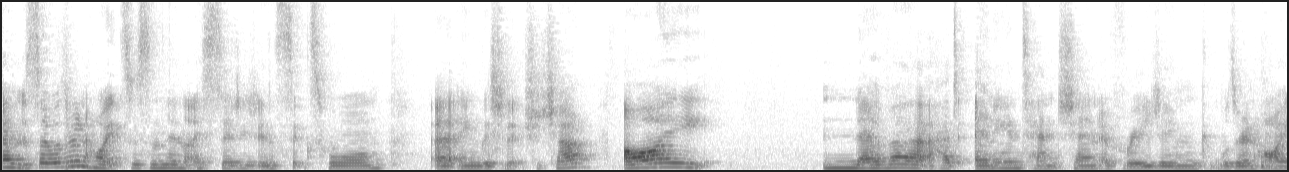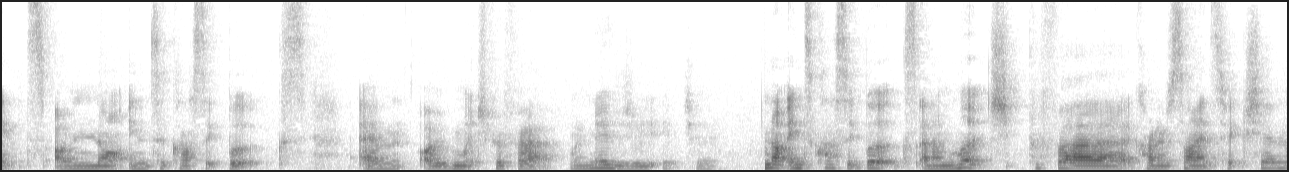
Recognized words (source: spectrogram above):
Um, so Wuthering Heights was something that I studied in sixth form uh, English literature. I never had any intention of reading Wuthering Heights. I'm not into classic books. Um, I much prefer. I'm not into classic books and I much prefer kind of science fiction.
